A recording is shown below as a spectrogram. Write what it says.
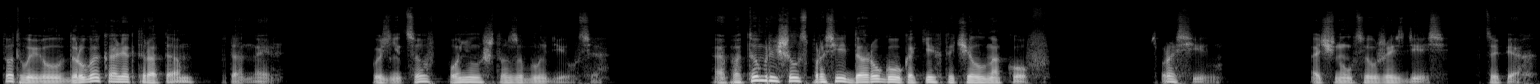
тот вывел в другой коллектор, а там — в тоннель. Кузнецов понял, что заблудился. А потом решил спросить дорогу у каких-то челноков. Спросил. Очнулся уже здесь, в цепях.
